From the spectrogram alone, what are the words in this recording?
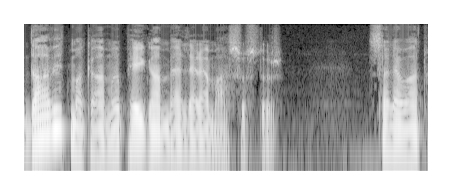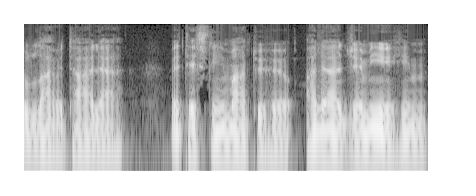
Davet makamı peygamberlere mahsustur. Salavatullahü Teala ve teslimatühü ala cemihim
